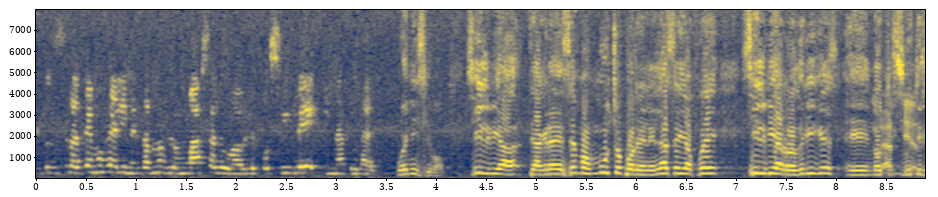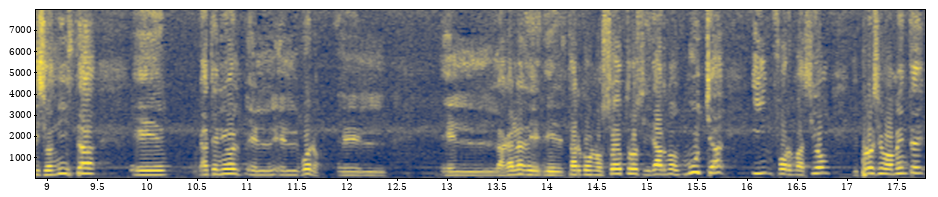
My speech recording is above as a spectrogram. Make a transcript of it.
Entonces tratemos de alimentarnos lo más saludable posible y natural. Buenísimo. Silvia, te agradecemos mucho por el enlace. Ella fue Silvia Rodríguez, eh, nutri- Gracias. nutricionista. eh, ha tenido el, el- el- bueno, el- el- las ganas de, de estar con nosotros y darnos mucha información. Y próximamente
